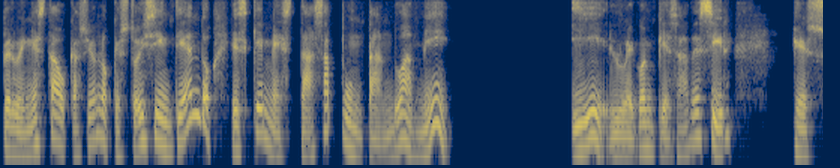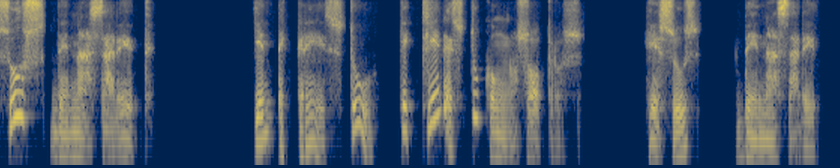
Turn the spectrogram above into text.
pero en esta ocasión lo que estoy sintiendo es que me estás apuntando a mí. Y luego empieza a decir, Jesús de Nazaret, ¿quién te crees tú? ¿Qué quieres tú con nosotros? Jesús de Nazaret.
